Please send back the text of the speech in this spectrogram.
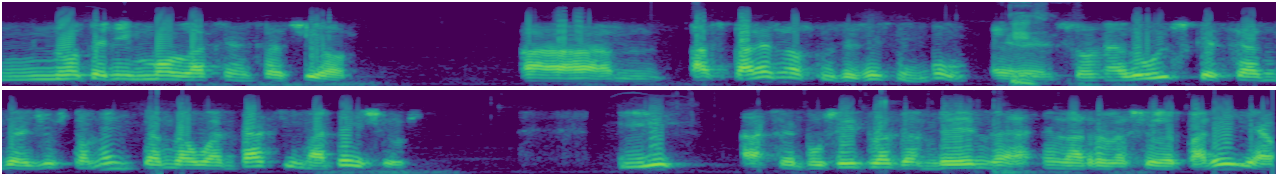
no tenim molt la sensació. Uh, els pares no els protegeix ningú. Eh, Sí. Són adults que s'han de, justament, s'han d'aguantar a si mateixos. I, a ser possible, també en la, en la relació de parella.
